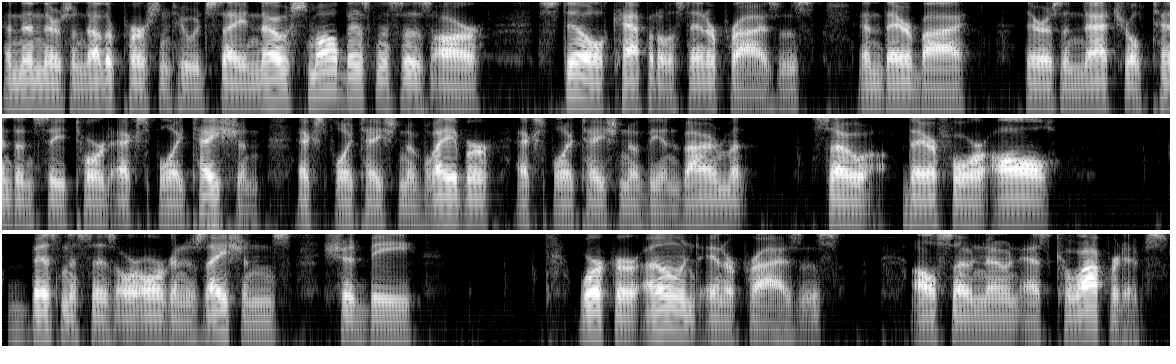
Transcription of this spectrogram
And then there's another person who would say, no, small businesses are still capitalist enterprises, and thereby there is a natural tendency toward exploitation exploitation of labor, exploitation of the environment. So, therefore, all businesses or organizations should be worker owned enterprises, also known as cooperatives.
